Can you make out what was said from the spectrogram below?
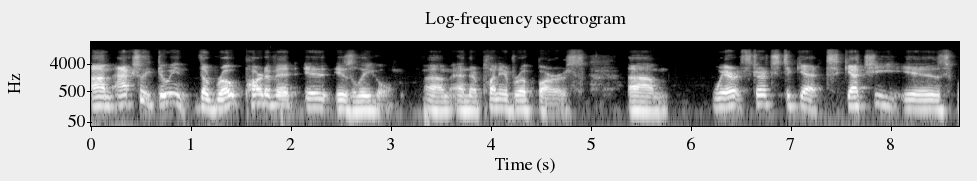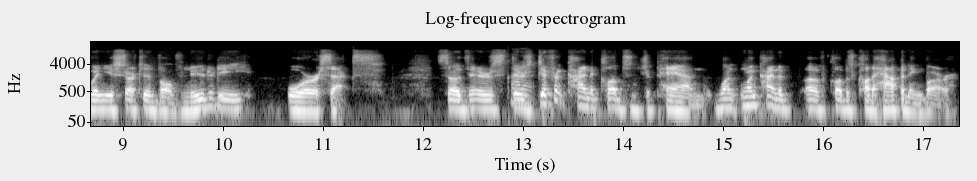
Um, actually, doing the rope part of it is, is legal, um, and there are plenty of rope bars. Um, where it starts to get sketchy is when you start to involve nudity or sex. So there's Got there's it. different kind of clubs in Japan. One one kind of, of club is called a happening bar,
